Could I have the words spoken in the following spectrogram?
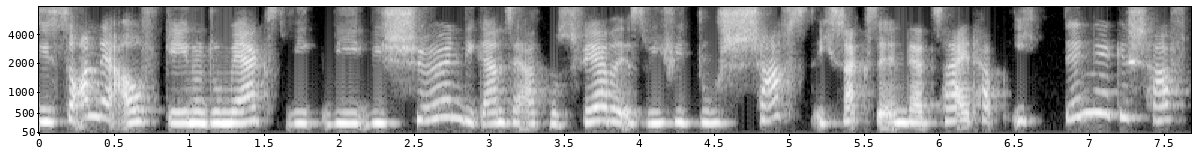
die Sonne aufgehen und du merkst, wie, wie, wie schön die ganze Atmosphäre ist, wie viel du schaffst. Ich sag's dir, in der Zeit habe ich Dinge geschafft,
